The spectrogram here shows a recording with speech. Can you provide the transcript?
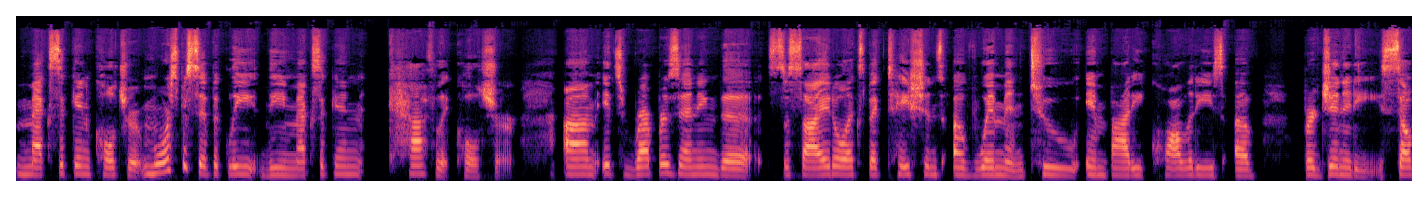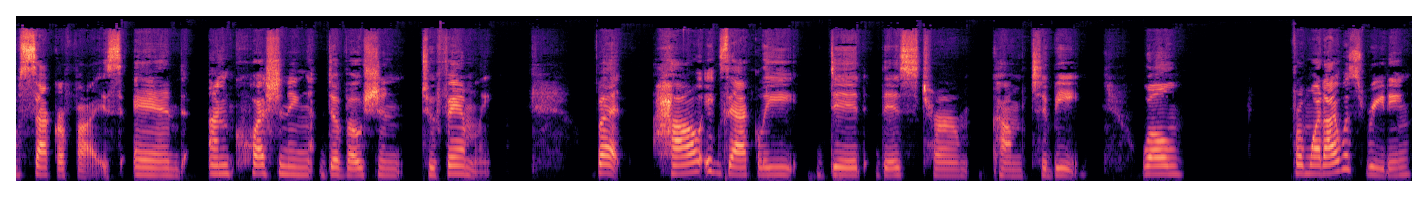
Mexican culture, more specifically, the Mexican Catholic culture. Um, it's representing the societal expectations of women to embody qualities of virginity, self sacrifice, and unquestioning devotion to family. But how exactly did this term come to be? Well, from what I was reading,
